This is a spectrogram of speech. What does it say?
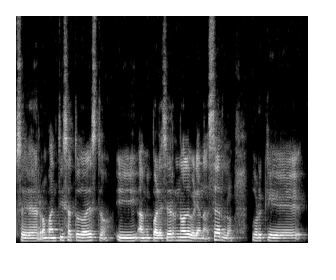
Se romantiza todo esto y a mi parecer no deberían hacerlo porque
